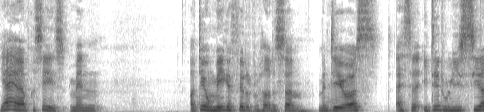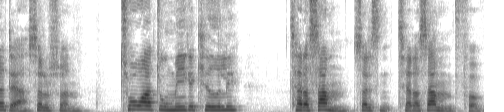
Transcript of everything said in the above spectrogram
Ja, ja, præcis. Men, og det er jo mega fedt, at du havde det sådan. Men ja. det er jo også, altså i det du lige siger der, så er du sådan, Tora, du er mega kedelig. Tag dig sammen. Så er det sådan, tag dig sammen for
